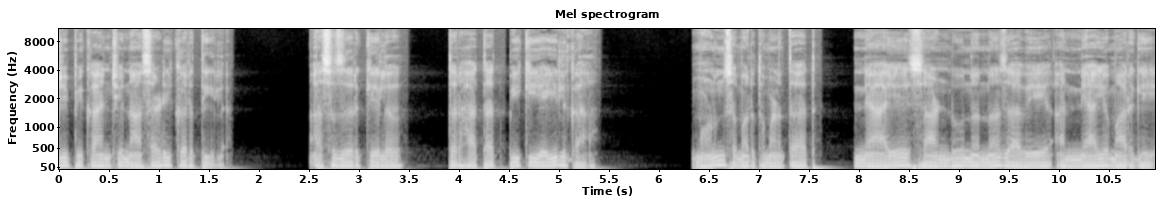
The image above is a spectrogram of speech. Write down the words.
जी पिकांची नासाडी करतील. असं जर केलं तर हातात पीक येईल का? म्हणून समर्थ म्हणतात न्याये सांडून न जावे अन्याय मार्गे.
